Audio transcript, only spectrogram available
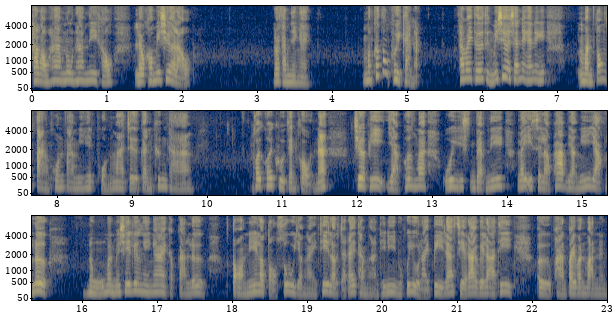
้าเราห้ามนู่นห้ามนี่เขา แล้วเขาไม่เชื่อเรา เราทำยังไง มันก็ต้องคุยกันอะ ทำไมเธอถึงไม่เชื่อฉันอย่างนั้นอย่างนี้ มันต้องต่างคนต่างมีเหตุผลมาเจอกันครึ่งทาง ค่อยๆคุยกันก่อนนะ เชื่อพี่อย่าเพิ่งว่า อุ้ยแบบนี้ไรอิสระภาพอย่างนี้อยากเลิก หนูมันไม่ใช่เรื่องง่ายๆ กับการเลิก ตอนนี้เราต่อสู้ยังไงที่เราจะได้ทำงานที่นี่ หนูก็อยู่หลายปีแล้วเสียดายเวลาที่เออผ่านไปวันๆหนึ่ง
